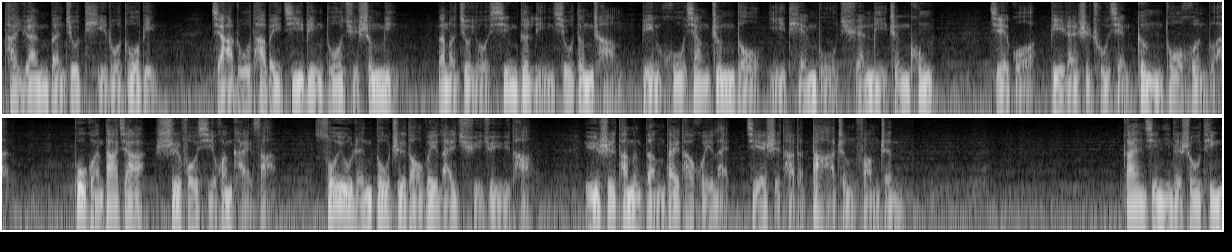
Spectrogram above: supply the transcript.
他原本就体弱多病，假如他被疾病夺去生命，那么就有新的领袖登场，并互相争斗以填补权力真空，结果必然是出现更多混乱。不管大家是否喜欢凯撒，所有人都知道未来取决于他，于是他们等待他回来揭示他的大政方针。感谢您的收听，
